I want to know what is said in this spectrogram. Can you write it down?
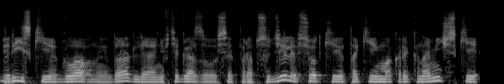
риски главные да, для нефтегазового сектора обсудили. Все-таки такие макроэкономические,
